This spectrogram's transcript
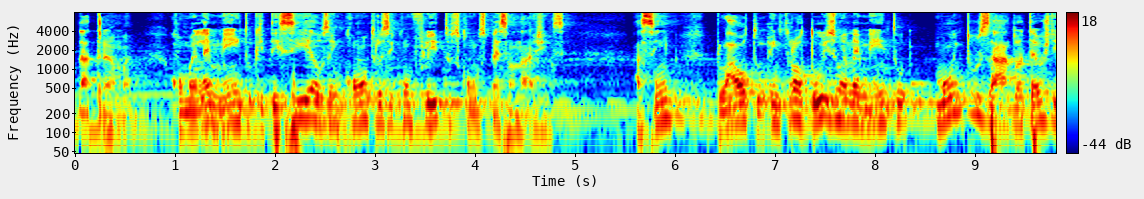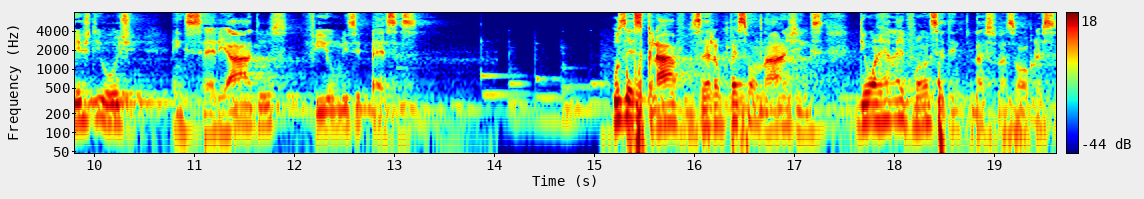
da trama, como elemento que tecia os encontros e conflitos com os personagens. Assim, Plauto introduz um elemento muito usado até os dias de hoje em seriados, filmes e peças. Os escravos eram personagens de uma relevância dentro das suas obras.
